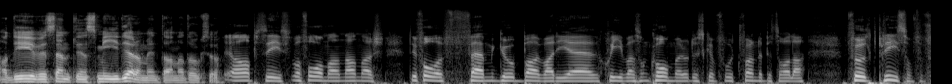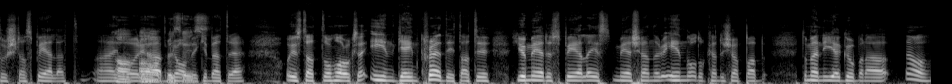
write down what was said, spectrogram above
Ja, det är ju väsentligen smidigare om inte annat också. Ja, precis. Vad får man annars? Du får fem gubbar varje skiva som kommer och du ska fortfarande betala fullt pris som för första spelet. Nej, Ja, då är det ja, här bra precis. mycket bättre. Och just att de har också in-game credit. Att du, ju mer du spelar, ju mer känner du in och då kan du köpa de här nya gubbarna. Ja,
